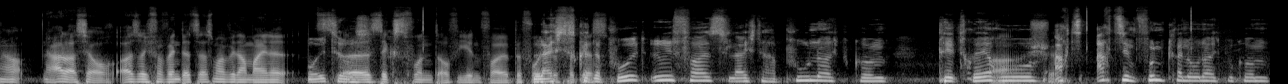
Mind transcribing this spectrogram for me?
Ja, ja, das ist ja auch. Also ich verwende jetzt erstmal wieder meine äh, 6 Pfund auf jeden Fall, bevor ich Leichtes das vergesse. Katapult, Ölfass, leichte Harpune habe ich bekommen. Petrero, Ah, schön. 18, 18 Pfund Kanone habe ich bekommen.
